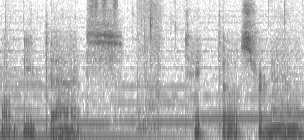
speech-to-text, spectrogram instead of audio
Won't need that. Take those for now.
